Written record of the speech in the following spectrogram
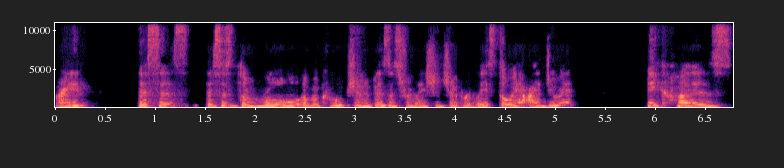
Right. This is, this is the role of a coach in a business relationship, or at least the way I do it, because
